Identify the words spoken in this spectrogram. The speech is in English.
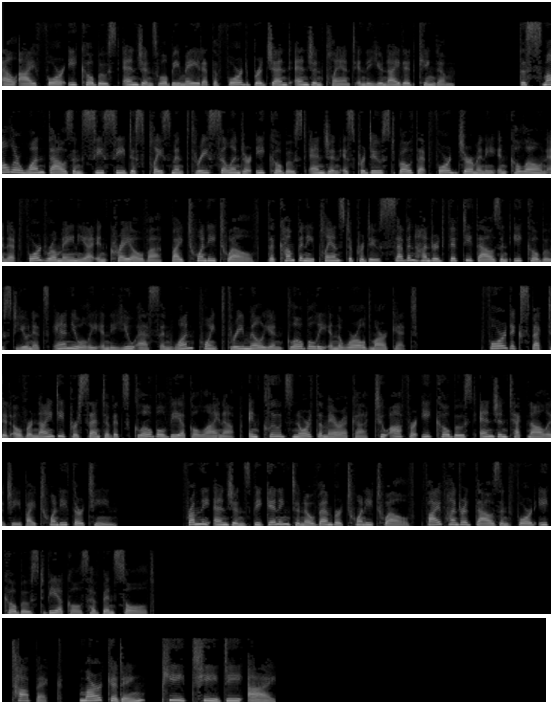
Li4 EcoBoost engines will be made at the Ford Bridgend engine plant in the United Kingdom. The smaller 1000cc displacement three-cylinder EcoBoost engine is produced both at Ford Germany in Cologne and at Ford Romania in Craiova. By 2012, the company plans to produce 750,000 EcoBoost units annually in the US and 1.3 million globally in the world market. Ford expected over 90% of its global vehicle lineup includes North America to offer EcoBoost engine technology by 2013. From the engines beginning to November 2012, 500,000 Ford EcoBoost vehicles have been sold. Topic. Marketing PTDI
